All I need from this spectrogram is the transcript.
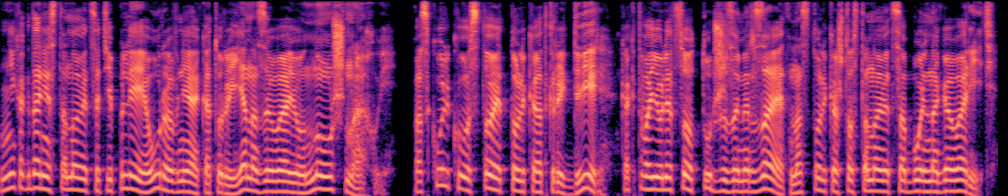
никогда не становится теплее уровня, который я называю «ну уж нахуй». Поскольку стоит только открыть дверь, как твое лицо тут же замерзает настолько, что становится больно говорить.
